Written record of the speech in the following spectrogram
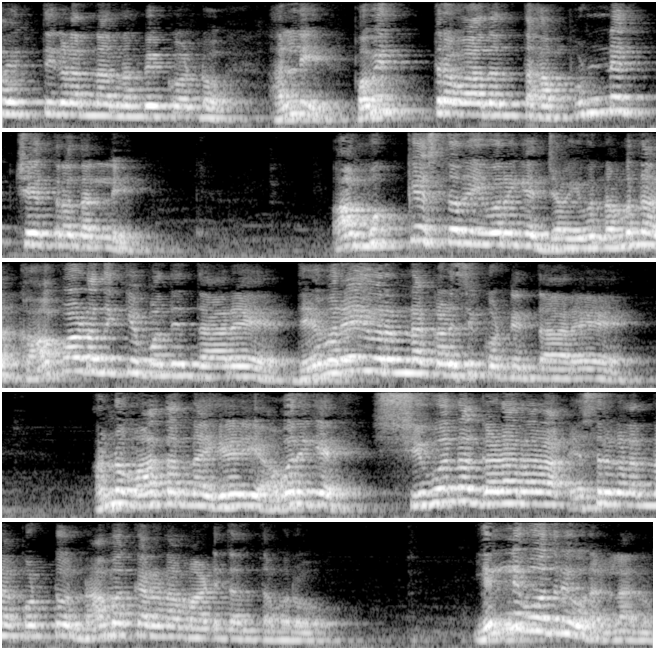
ವ್ಯಕ್ತಿಗಳನ್ನ ನಂಬಿಕೊಂಡು ಅಲ್ಲಿ ಪವಿತ್ರವಾದಂತಹ ಪುಣ್ಯ ಕ್ಷೇತ್ರದಲ್ಲಿ ಆ ಮುಖ್ಯಸ್ಥರು ಇವರಿಗೆ ಜ ಇವರು ನಮ್ಮನ್ನ ಕಾಪಾಡೋದಕ್ಕೆ ಬಂದಿದ್ದಾರೆ, ದೇವರೇ ಇವರನ್ನ ಕಳಿಸಿಕೊಟ್ಟಿದ್ದಾರೆ ಅನ್ನೋ ಮಾತನ್ನ ಹೇಳಿ ಅವರಿಗೆ ಶಿವನ ಗಣರ ಹೆಸರುಗಳನ್ನ ಕೊಟ್ಟು ನಾಮಕರಣ ಮಾಡಿದಂಥವರು. ಎಲ್ಲಿ ಹೋದ್ರು ಇವರೆಲ್ಲಾನು.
